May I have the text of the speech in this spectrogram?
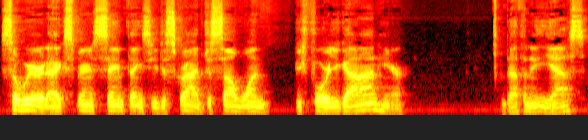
So weird. I experienced same things you described. Just saw one before you got on here. Bethany, yes.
